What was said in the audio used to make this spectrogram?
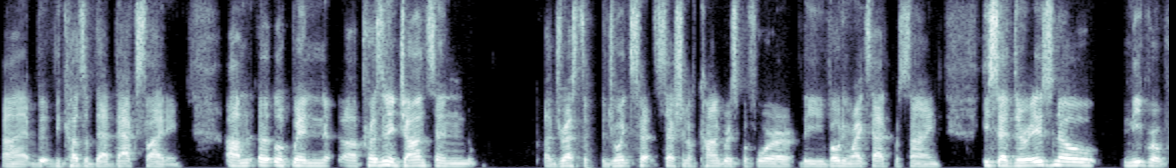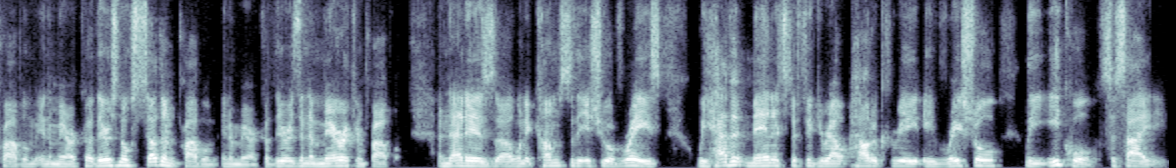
uh, because of that backsliding. Um, uh, look, when uh, President Johnson addressed the joint session of Congress before the Voting Rights Act was signed, he said, There is no Negro problem in America. There's no Southern problem in America. There is an American problem. And that is uh, when it comes to the issue of race, we haven't managed to figure out how to create a racially equal society.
